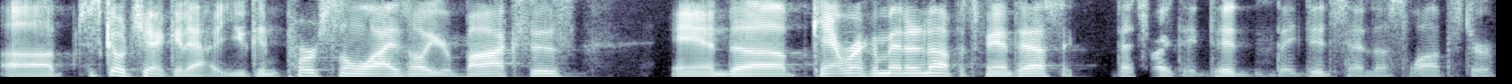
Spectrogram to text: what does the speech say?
Uh, just go check it out. You can personalize all your boxes and uh, can't recommend it enough. It's fantastic. That's right. They did. They did send us lobster.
